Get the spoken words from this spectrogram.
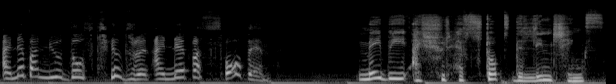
I never knew those children. I never saw them. Maybe I should have stopped the lynchings,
